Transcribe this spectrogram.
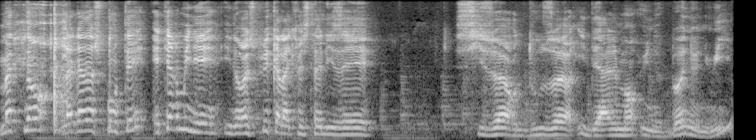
Maintenant, la ganache montée est terminée. Il ne reste plus qu'à la cristalliser 6 heures, 12 heures, idéalement une bonne nuit.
